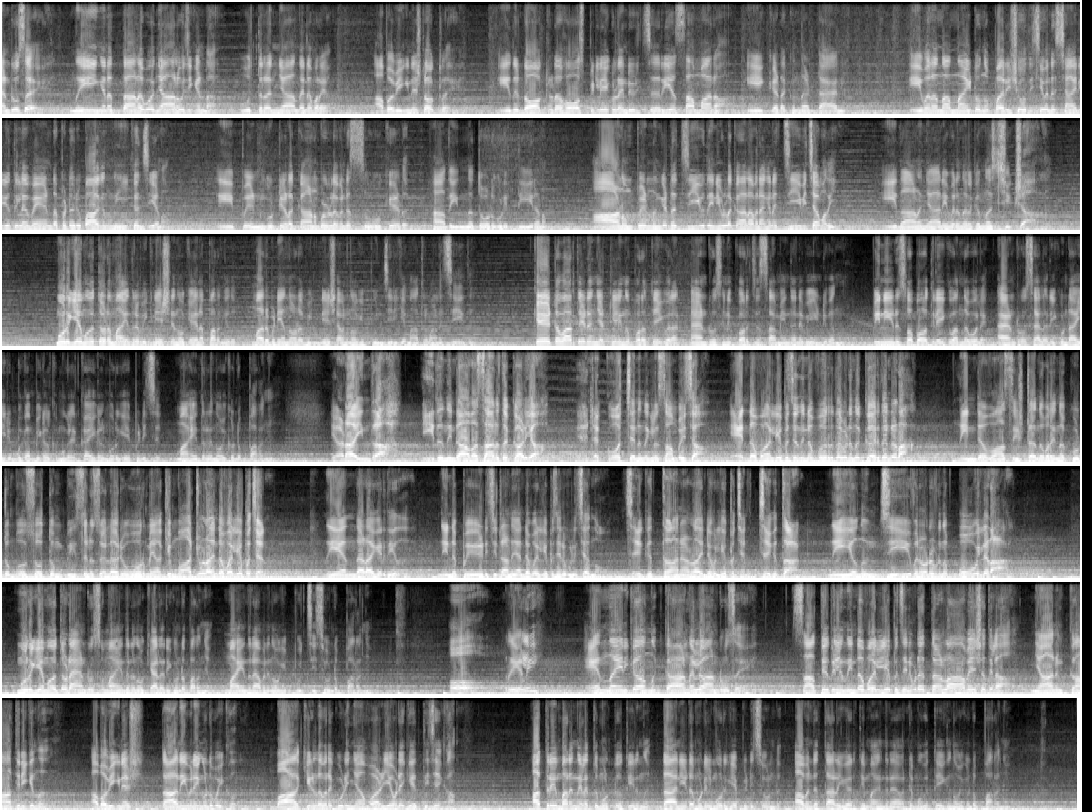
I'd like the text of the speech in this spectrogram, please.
ആൻഡ്രൂസേ നീ ഇങ്ങനെ തല തലപോഞ്ഞ് ആലോചിക്കണ്ട. ഉത്തരം ഞാൻ തന്നെ പറയാം. അപ്പൊ വിഘ്നേഷ് ഡോക്ടറെ ഇത് ഡോക്ടറുടെ ഹോസ്പിറ്റലിലേക്കുള്ള എന്റെ ഒരു ചെറിയ സമ്മാനമാണ് ഈ കിടക്കുന്ന ഡാനി. ഇവനെ നന്നായിട്ടൊന്ന് പരിശോധിച്ച് ഇവന്റെ ശരീരത്തിലെ വേണ്ടപ്പെട്ട ഒരു ഭാഗം നീക്കം ചെയ്യണം. ഈ പെൺകുട്ടികളെ കാണുമ്പോഴുള്ള ഇവന്റെ സൂക്കേട് അത് ഇന്നത്തോടു കൂടി തീരണം. ആണും പെണ്ണും കെട്ട ജീവിതം ഇനിയുള്ള കാലം അവൻ അങ്ങനെ ജീവിച്ചാൽ മതി. ഇതാണ് ഞാൻ ഇവന് നൽകുന്ന ശിക്ഷ. മുറുകിയ മുഖത്തോടെ മഹേന്ദ്ര വിഘ്നേഷിനെ നോക്കി അങ്ങനെ പറഞ്ഞത്. മറുപടി എന്നോടെ വിഘ്നേഷ് അവനെ നോക്കി പുഞ്ചിരിക്കുക മാത്രമാണ് ചെയ്തത്. കേട്ട വാർത്തയുടെ ഞെട്ടിൽ നിന്ന് പുറത്തേക്ക് വരാൻ ആൻഡ്രൂസിന് കുറച്ച് സമയം തന്നെ വേണ്ടി വന്നു. പിന്നീട് സ്വഭാവത്തിലേക്ക് വന്ന പോലെ ആൻഡ്രൂസ് അലറിക്കൊണ്ട് ഇരുമ്പ് കമ്പികൾക്ക് മുകളിൽ കൈകൾ മുറുകെ പിടിച്ച് മഹേന്ദ്രനെ നോക്കിക്കൊണ്ട് പറഞ്ഞു എടാ ഇന്ദ്ര ഇത് നിന്റെ അവസാനത്തെ കളിയാ. എന്റെ കോച്ചൻ എന്തെങ്കിലും സംഭവിച്ചാ? എന്റെ വല്യപ്പച്ച നിന്നെ വെറുതെ വിടുന്ന് കരുതണ്ടടാ. നിന്റെ വാസിഷ്ട എന്ന് പറയുന്ന കുടുംബവും സ്വത്തും ബിസിനസ്സും ഒരു ഓർമ്മയാക്കി മാറ്റൂടാ എന്റെ വല്യപ്പച്ചൻ. നീ എന്താടാ കരുതിയത്? നിന്നെ പേടിച്ചിട്ടാണ് ഞാൻ എന്റെ വല്യപ്പച്ചനെ വിളിച്ചതെന്നോ? ചെകുത്താനാടാ അതിന്റെ വലിയപ്പച്ചൻ. ചെകുത്താൻ. നീയൊന്നും ജീവനോട് ഇവിടുന്ന് പോവില്ലടാ. മുറുകിയ മുഖത്തോടെ ആൻഡ്രൂസ് മഹേന്ദ്രനെ നോക്കി അലറിക്കൊണ്ട് പറഞ്ഞു. മഹേന്ദ്രൻ അവനെ നോക്കി പുച്ഛിച്ചുകൊണ്ട് പറഞ്ഞു. Oh really? എന്നാ എനിക്കതൊന്ന് കാണല്ലോ ആൻഡ്രൂസേ. സത്യത്തിൽ നിന്റെ വലിയപ്പച്ചൻ ഇവിടെ എത്താനുള്ള ആവേശത്തിലാ ഞാനും കാത്തിരിക്കുന്നത്. അപ്പൊ വിഘ്നേഷ് താൻ ഇവനെയും കൊണ്ട് പോയിക്കോ. ബാക്കിയുള്ളവരെ കൂടി ഞാൻ വഴി അവിടേക്ക് എത്തിച്ചേക്കാം. അത്രയും പറഞ്ഞ് നിലത്ത് മുട്ടുകുത്തിയിരുന്ന് ഡാനിയുടെ മുടിയിൽ മുറുകെ പിടിച്ചുകൊണ്ട് അവന്റെ തല ഉയർത്തി മഹേന്ദ്രൻ അവന്റെ മുഖത്തേക്ക് നോക്കിക്കൊണ്ട് പറഞ്ഞു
